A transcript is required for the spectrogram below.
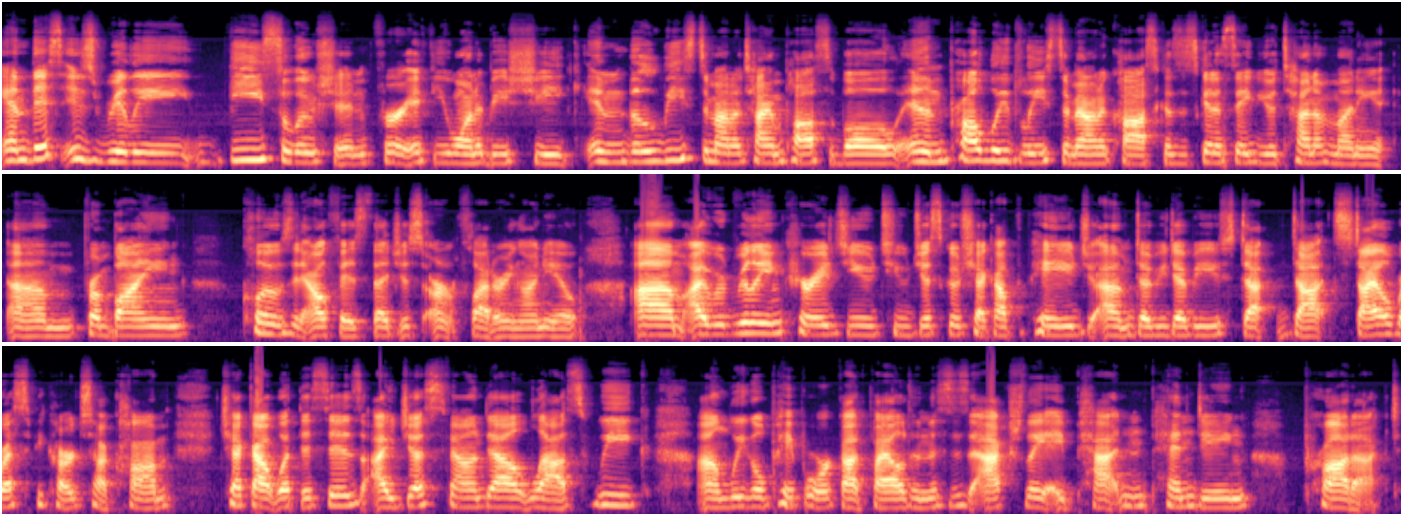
And this is really the solution for if you want to be chic in the least amount of time possible and probably the least amount of cost because it's going to save you a ton of money um, from buying clothes and outfits that just aren't flattering on you. Um, I would really encourage you to just go check out the page, um, www.stylerecipecards.com. Check out what this is. I just found out last week um, legal paperwork got filed, and this is actually a patent pending product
